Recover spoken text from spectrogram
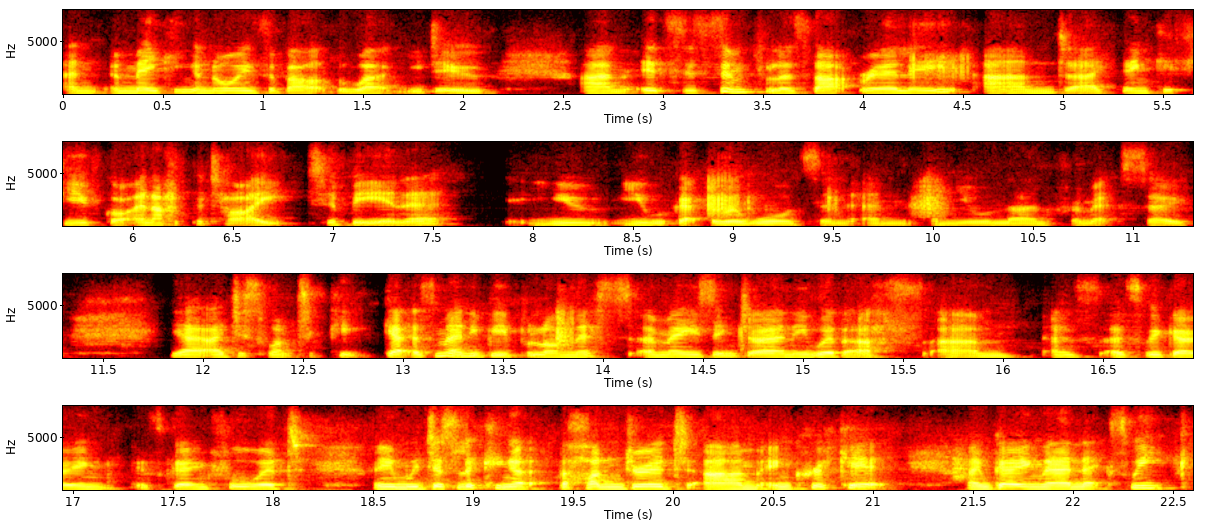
and, and making a noise about the work you do. Um, it's as simple as that, really. And I think if you've got an appetite to be in it, you you will get the rewards and and, and you will learn from it. So yeah i just want to keep get as many people on this amazing journey with us um, as as we're going as going forward. I mean we're just looking at the 100 um, in cricket. I'm going there next week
